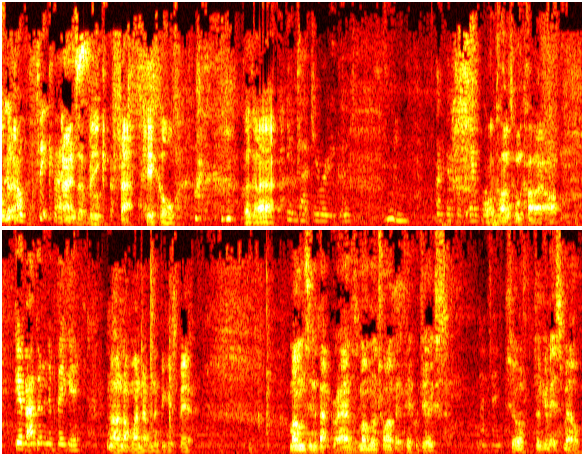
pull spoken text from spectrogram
Oh, look how thick that That is. is a big fat pickle. Look at that. it was actually really good. Mm. I can put it Well, in. Tyler's going to cut that up. Give Adam the biggest. Uh, I don't mind having the biggest bit. Mum's in the background. Does Mum want to try a bit of pickle juice? Okay. Sure. Do you give it a smell?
